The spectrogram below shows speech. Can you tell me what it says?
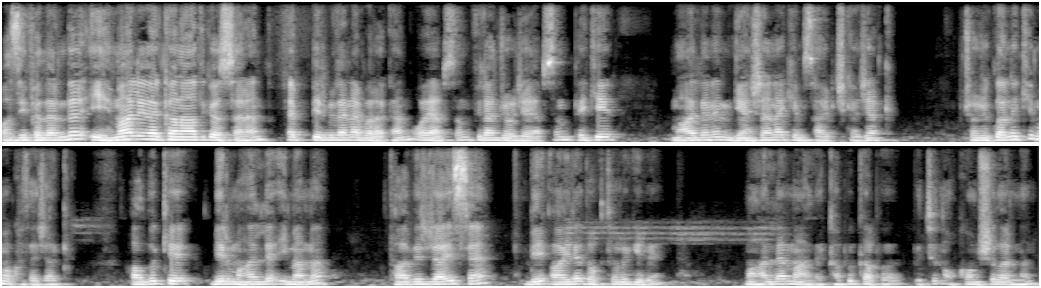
Vazifelerinde ihmal ile kanaat gösteren, hep birbirlerine bırakan, o yapsın, filanca hoca yapsın. Peki mahallenin gençlerine kim sahip çıkacak? Çocuklarını kim okutacak? Halbuki bir mahalle imamı tabir caizse bir aile doktoru gibi mahalle mahalle kapı kapı bütün o komşularının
